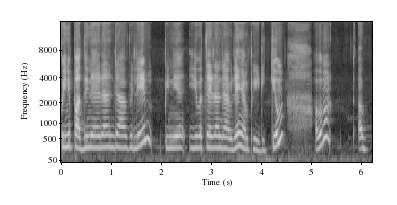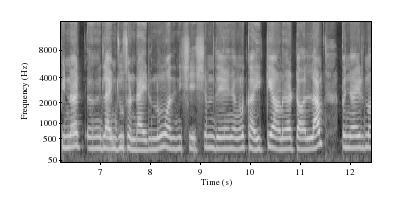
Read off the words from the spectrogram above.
പിന്നെ പതിനേഴാം രാവിലെയും പിന്നെ ഇരുപത്തേഴാം രാവിലെ ഞാൻ പിടിക്കും. അപ്പം പിന്നെ ലൈം ജ്യൂസ് ഉണ്ടായിരുന്നു. അതിന് ശേഷം ദേ ഞങ്ങൾ കഴിക്കുകയാണ് കേട്ടോ എല്ലാം. അപ്പം ഞാൻ ഇരുന്ന്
